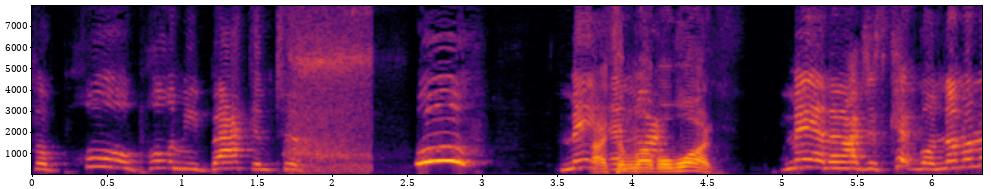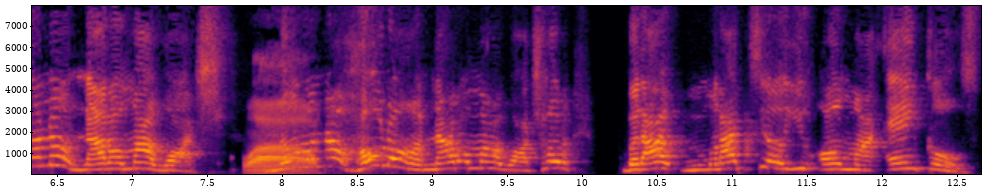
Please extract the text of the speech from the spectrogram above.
the pull pulling me back into woo man. Back to level I, one. Man, and I just kept going, no, no, no, no, not on my watch. Wow. No, no, no, hold on, not on my watch. Hold on. But I when I tell you on my ankles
